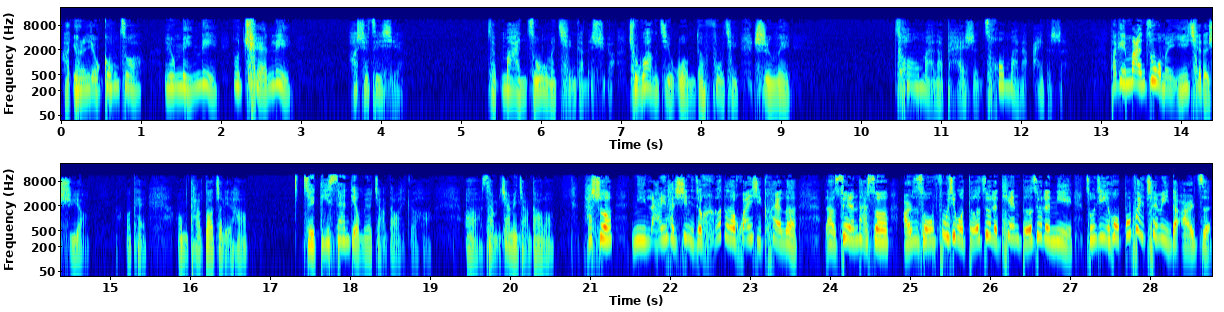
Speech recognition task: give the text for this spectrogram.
啊，有人有工作，有名利，用权力，好学这些，才满足我们情感的需要，去忘记我们的父亲是一位充满了爱神、充满了爱的神，他可以满足我们一切的需要。OK，我们谈到这里哈。所以第三点我们要讲到一个哈啊，下面下面讲到了，他说你来，他心里就何等的欢喜快乐啊！虽然他说儿子说，父亲我得罪了天，得罪了你，从今以后不会称为你的儿子。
